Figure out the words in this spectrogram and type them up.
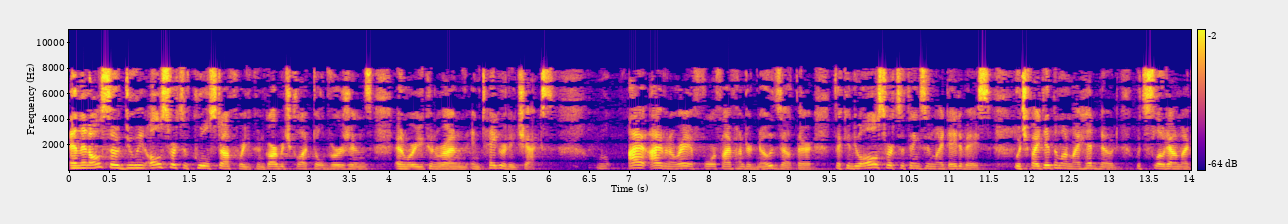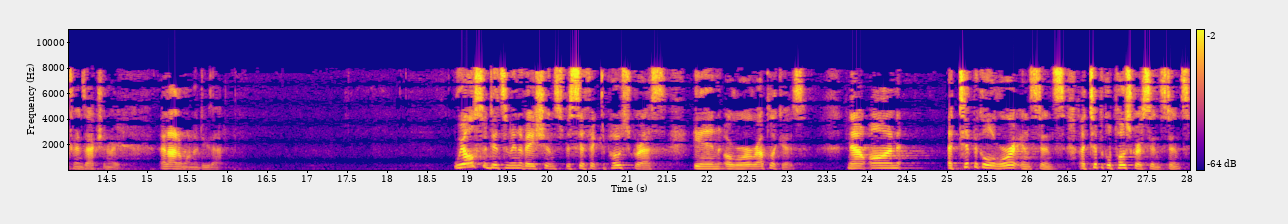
and then also doing all sorts of cool stuff where you can garbage collect old versions and where you can run integrity checks. Well, I, I, have an array of four or five hundred nodes out there that can do all sorts of things in my database, which if I did them on my head node would slow down my transaction rate. And I don't want to do that. We also did some innovations specific to Postgres in Aurora replicas. Now, on a typical Aurora instance, a typical Postgres instance,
